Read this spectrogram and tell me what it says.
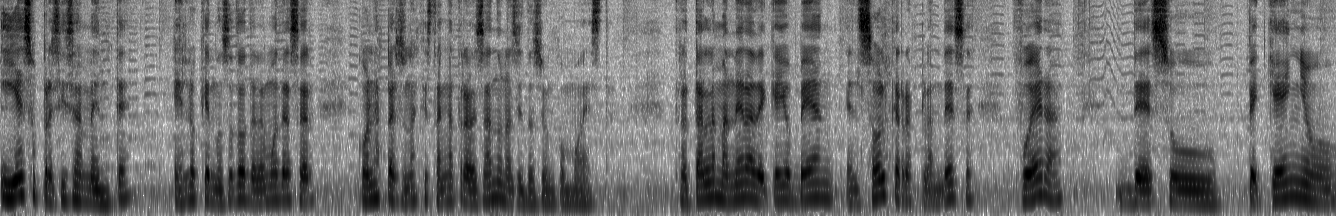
Y eso precisamente es lo que nosotros debemos de hacer con las personas que están atravesando una situación como esta. Tratar la manera de que ellos vean el sol que resplandece fuera de su pequeño,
